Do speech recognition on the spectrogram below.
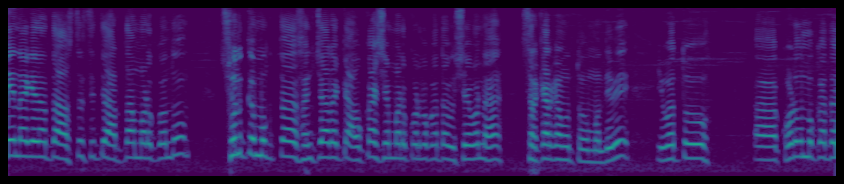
ಏನಾಗಿದೆ ಅಂತ ಅಸ್ತಸ್ಥಿತಿ ಅರ್ಥ ಮಾಡ್ಕೊಂಡು ಶುಲ್ಕ ಮುಕ್ತ ಸಂಚಾರಕ್ಕೆ ಅವಕಾಶ ಮಾಡಿಕೊಡ್ಬೇಕಂತ ವಿಷಯವನ್ನು ಸರ್ಕಾರ ಗಮನಕ್ಕೆ ತೊಗೊಂಬಂದೀವಿ. ಇವತ್ತು ಕೊಡದ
